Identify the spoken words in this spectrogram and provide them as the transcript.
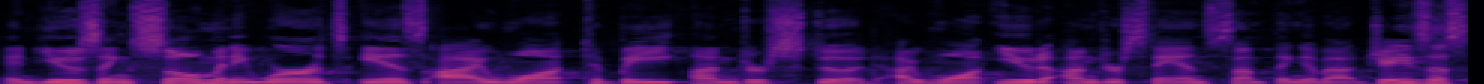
and using so many words is I want to be understood. I want you to understand something about Jesus,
